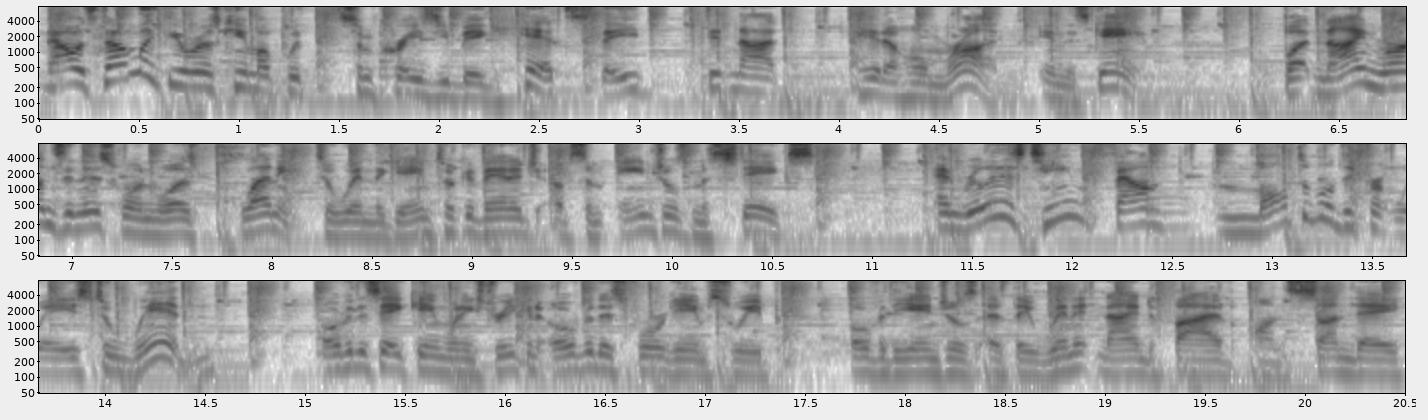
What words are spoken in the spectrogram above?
Now, it's not like the Orioles came up with some crazy big hits. They did not hit a home run in this game. But nine runs in this one was plenty to win the game, took advantage of some Angels mistakes. And really, this team found multiple different ways to win over this eight game winning streak and over this four game sweep over the Angels as they win it 9 to 5 on Sunday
